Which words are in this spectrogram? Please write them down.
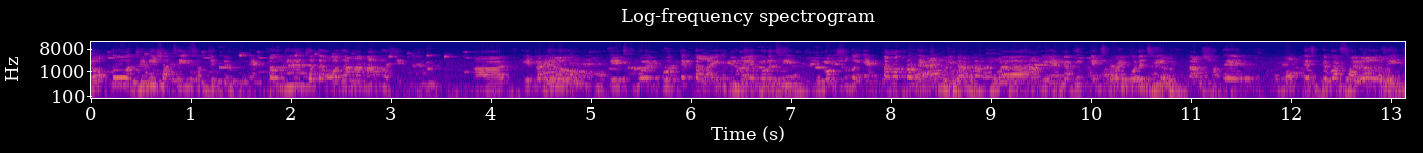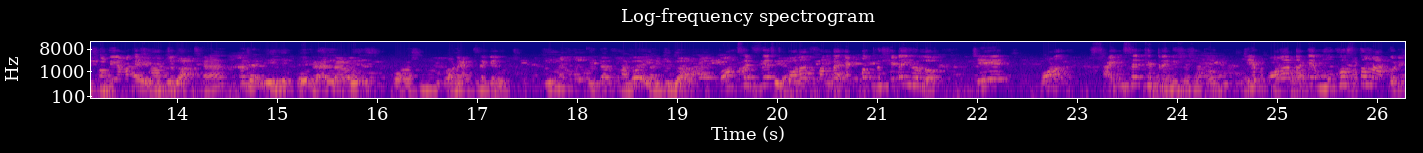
যত জিনিস আছে এই সাবজেক্টের একটাও জিনিস যাতে অজানা না থাকে আর এটার জন্য টেক্সট বইয়ের প্রত্যেকটা লাইন খুঁটিয়ে পড়েছি এবং শুধু একটা মাত্র টেক্সট বই না আমি একাধিক টেক্সট বই পড়েছি তার সাথে মক টেস্ট পেপার সলভ করেছি সবই আমাকে সাহায্য করেছে। হ্যাঁ? আচ্ছা এই যে কনসেপ্ট বেস পড়াশোনার কথা তুমি এটার ফান্ডা একটু কনসেপ্ট বেসড পড়ার ফান্ডা একমাত্র সেটাই হলো যে পড়া সায়েন্সের ক্ষেত্রে বিশেষত যে পড়াটাকে মুখস্থ না করে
